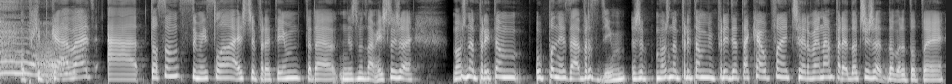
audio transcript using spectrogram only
obchytkávať. A to som si myslela ešte predtým, teda než sme tam išli, že možno pri tom úplne zabrzdím. Že možno pri tom mi príde taká úplne červená pred oči, že dobre, toto je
